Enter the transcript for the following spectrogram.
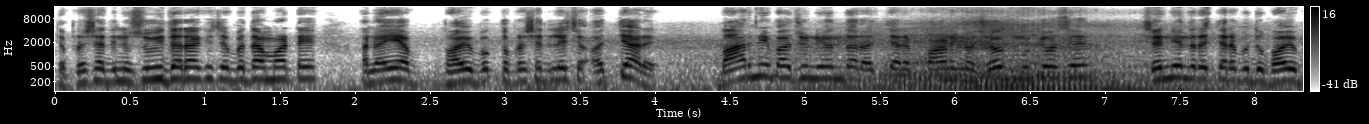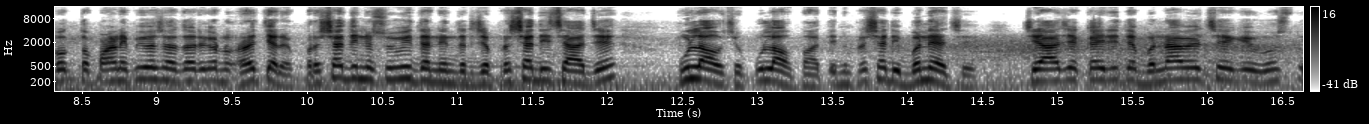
તે પ્રસાદીની સુવિધા રાખી છે બધા માટે. અને અહીંયા ભાવિ ભક્તો પ્રસાદ લે છે. અત્યારે બહારની બાજુની અંદર અત્યારે પાણીનો જગ મૂક્યો છે. જેની અંદર અત્યારે બધું ભાવિ ભક્તો પાણી પીવે છે. અત્યારે પ્રસાદીની સુવિધાની અંદર જે પ્રસાદી છે આજે પુલાવ છે પુલાવ ભાત એની પ્રસાદી બને છે. જે આજે કઈ રીતે બનાવે છે કે વસ્તુ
